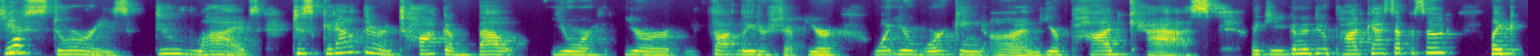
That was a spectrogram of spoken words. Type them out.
do yeah. stories, do lives, just get out there and talk about your your thought leadership your what you're working on your podcast. Like you're going to do a podcast episode? Like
